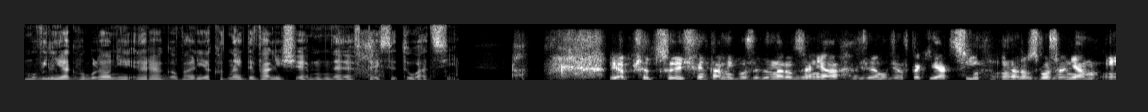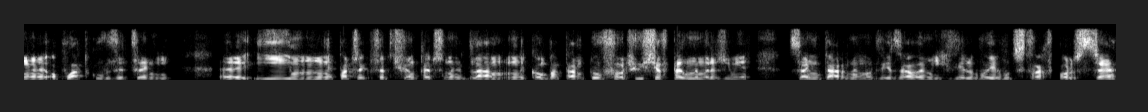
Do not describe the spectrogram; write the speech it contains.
mówili, jak w ogóle oni reagowali, jak odnajdywali się w tej sytuacji? Ja przed świętami Bożego Narodzenia wziąłem udział w takiej akcji rozwożenia opłatków, życzeń i E, i mm, paczek przedświątecznych dla mm, kombatantów, oczywiście w pełnym reżimie sanitarnym. Odwiedzałem ich w wielu województwach w Polsce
